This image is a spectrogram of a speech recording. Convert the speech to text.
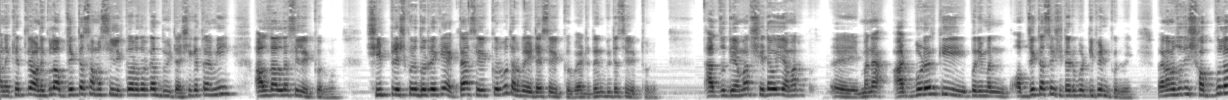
অনেক ক্ষেত্রে অনেকগুলো অবজেক্ট আছে আমার সিলেক্ট করা দরকার দুইটা। সেক্ষেত্রে আমি আলাদা আলাদা সিলেক্ট করব। শিফট প্রেস করে ধরে রেখে একটা সিলেক্ট করব তারপর এটা সিলেক্ট করব একটা টাইম দুইটা সিলেক্ট হলো। আর যদি আমার সেটা ওই আমার এই মানে আর্টবোর্ডের কি পরিমাণ অবজেক্ট আছে সেটার উপর ডিপেন্ড করবে। কারণ আমার যদি সবগুলা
